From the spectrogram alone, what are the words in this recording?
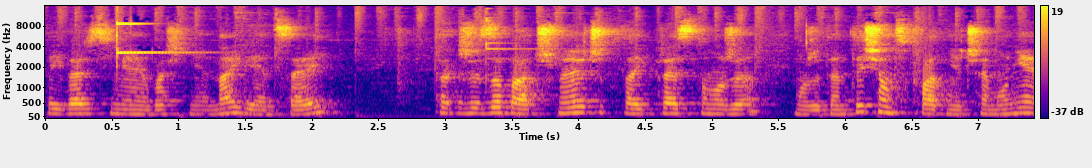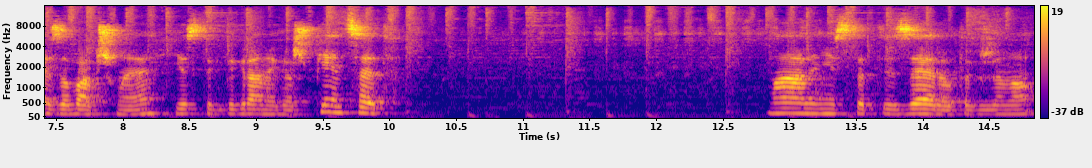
Tej wersji miałem właśnie najwięcej. Także zobaczmy, czy tutaj Presto może, może ten 1000 wpadnie, czemu nie? Zobaczmy. Jest tych wygranych aż 500. No ale niestety zero, także no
